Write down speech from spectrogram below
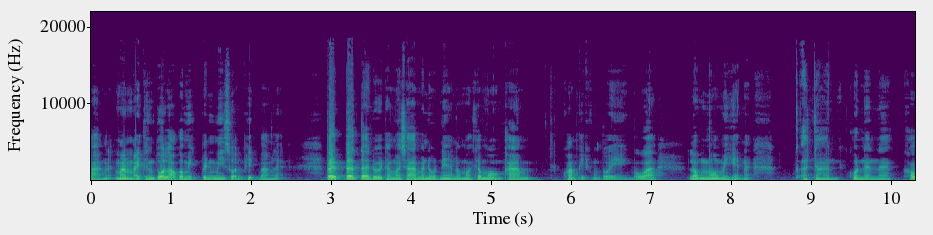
บ้างแหละมันหมายถึงตัวเราก็มีเป็นมีส่วนผิดบ้างแหละ แต่แต่แต่โดยธรรมชาติมนุษย์เนี่ยเรามักจะมองข้ามความผิดของตัวเอง เพราะว่าเรามองไม่เห็นนะอาจารย์คนนั้นนะเขา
